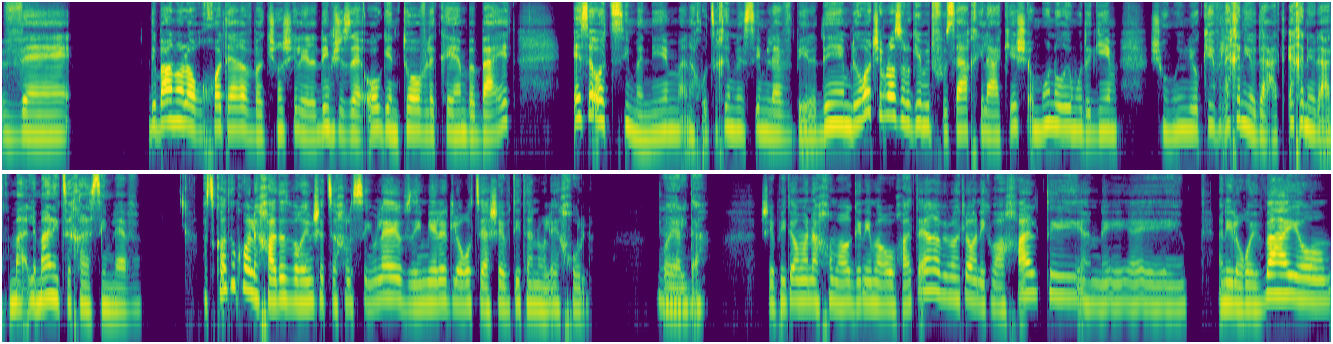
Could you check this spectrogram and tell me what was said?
ודיברנו על ארוחות ערב בהקשר של ילדים, שזה עוגן טוב לקיים בבית. איזה עוד סימנים אנחנו צריכים לשים לב בילדים, לראות שהם לא זולגים בדפוסי אכילה, כי יש המון הורים מודאגים שאומרים לי, אוקיי, אבל איך אני יודעת? איך אני יודעת? מה, למה אני צריכה לשים לב? אז קודם כל, אחד הדברים שצריך לשים לב, זה אם ילד לא רוצה לשבת איתנו לאכול, או mm. ילדה. שפתאום אנחנו מארגנים ארוחת ערב, היא אומרת לו, אני כבר אכלתי, אני, אה, אני לא רעבה היום.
